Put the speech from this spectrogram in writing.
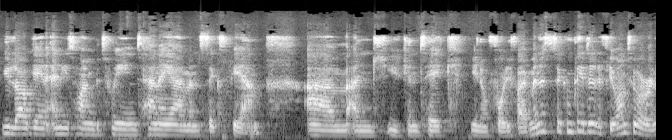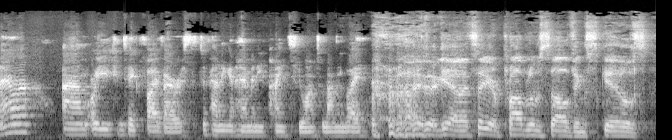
you log in anytime between 10 a.m. and 6 p.m. Um, and you can take, you know, 45 minutes to complete it if you want to, or an hour, um, or you can take five hours, depending on how many pints you want along the way. right, again, I'd say your problem solving skills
